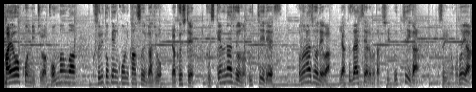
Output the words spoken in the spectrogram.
はようこんにちはこんばんは。薬と健康に関するラジオ略してクスケンラジオのウッチーです。このラジオでは薬剤師である私ウッチーが薬のことや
